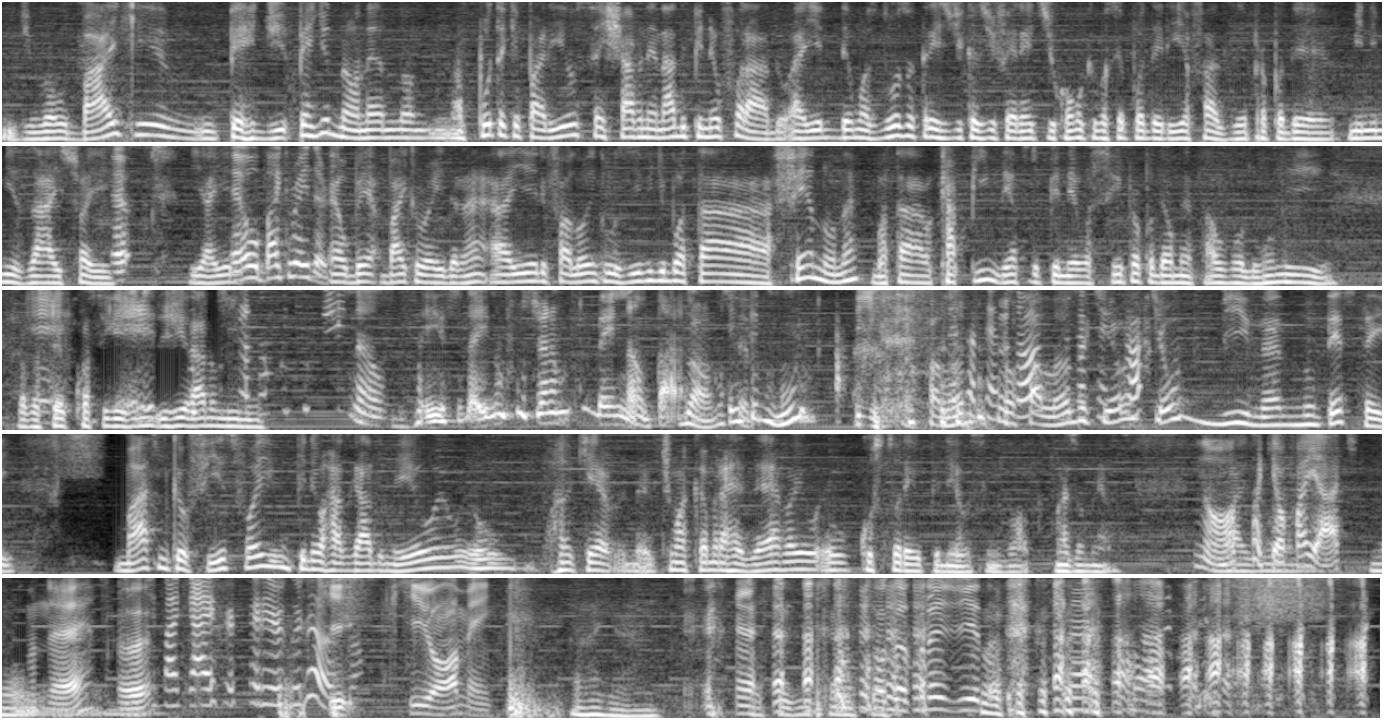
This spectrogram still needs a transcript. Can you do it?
de road bike, perdido, perdido não, né? Na puta que pariu, sem chave nem nada e pneu furado. Aí ele deu umas duas ou três dicas diferentes de como que você poderia fazer pra poder minimizar isso aí. É- e aí ele- É o Bike Radar. é o B- Bike Raider, né? Aí ele falou, inclusive, de botar feno, né? Botar capim dentro do pneu assim pra poder aumentar o volume e pra você É, conseguir Esse girar no mínimo. muito bem, não. Isso daí não funciona muito bem, não, tá? Não, não Tem sei. que ser muito. Tô falando, tô falando que, eu, que eu vi, né? Não testei. O máximo que eu fiz foi um pneu rasgado meu, eu, eu ranquei, eu tinha uma câmera reserva, eu, eu costurei o pneu assim em volta, mais ou menos. Nossa, que alfaiate. No... Né? De MacGyver ficaria orgulhoso. Que, que homem. Ai, ai. Vocês me cansam. Tô constrangido.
